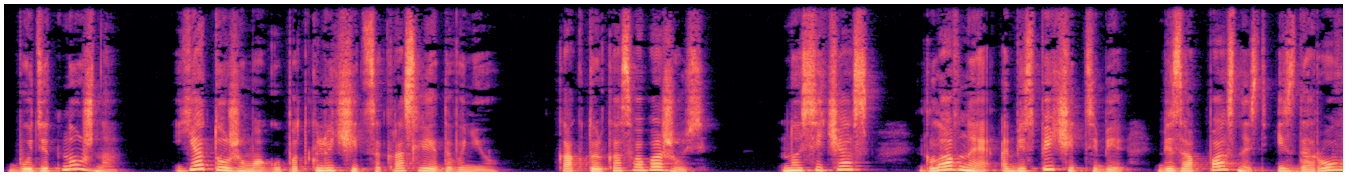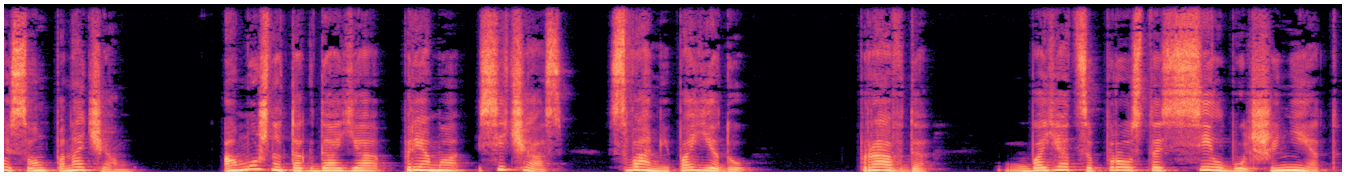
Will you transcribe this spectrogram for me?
будет нужно, я тоже могу подключиться к расследованию, как только освобожусь. Но сейчас Главное – обеспечить тебе безопасность и здоровый сон по ночам. А можно тогда я прямо сейчас с вами поеду? Правда, бояться просто сил больше нет.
